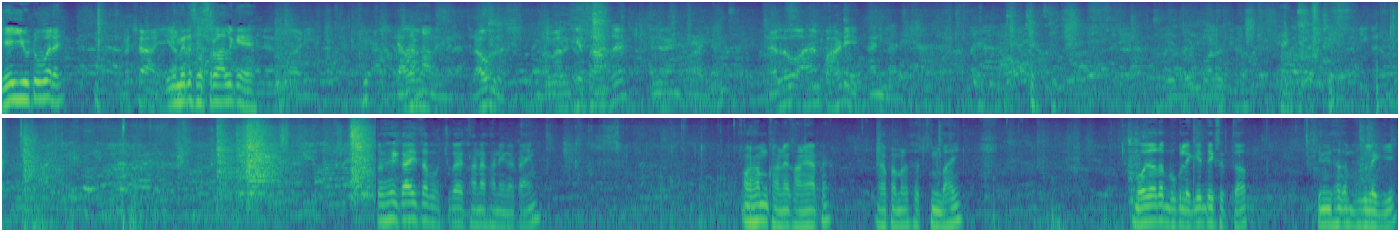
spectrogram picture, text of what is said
ये यूट्यूबर है। अच्छा ये मेरे ससुराल के हैं। क्या नाम है मेरा। राहुल। किस नाम से? Hello I am Pahadi. Thank you तो है गाइस अब हो चुका है खाना खाने का टाइम और हम खाना खाने यहाँ पे। यहाँ पे हमारा सचिन भाई। बहुत ज़्यादा भूख लगी है देख सकते हो आप। कितनी ज़्यादा भूख लगी है।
